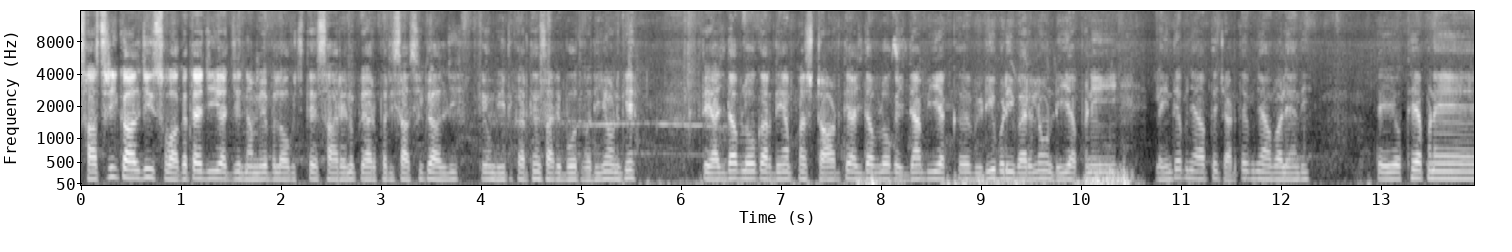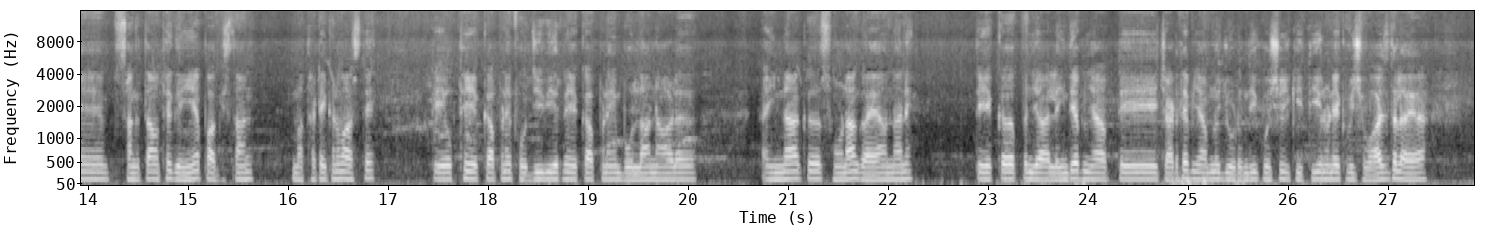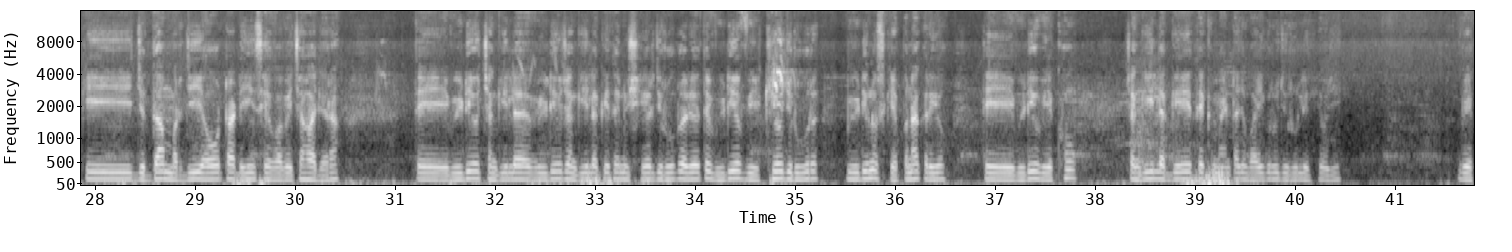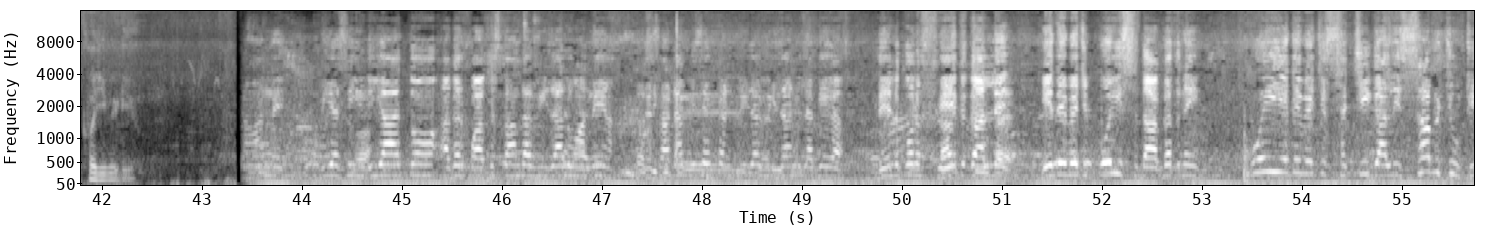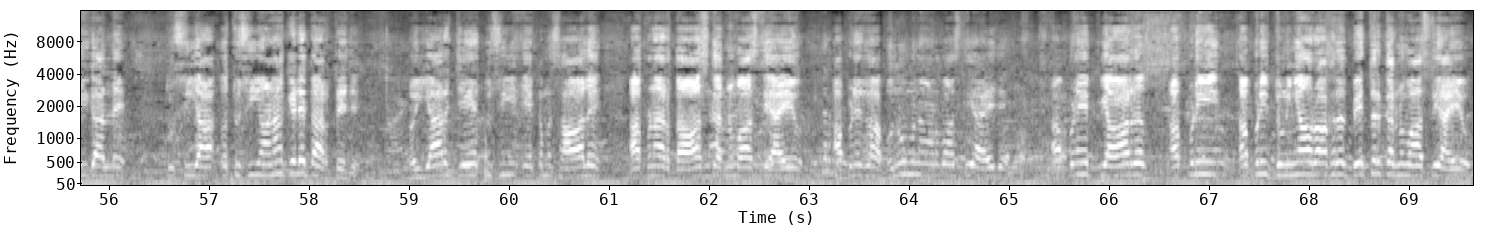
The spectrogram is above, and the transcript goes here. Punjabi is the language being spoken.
ਸਤਿ ਸ੍ਰੀ ਅਕਾਲ ਜੀ, ਸਵਾਗਤ ਹੈ ਜੀ ਅੱਜ ਨਵੇਂ ਬਲੌਗ 'ਚ ਤੇ ਸਾਰਿਆਂ ਨੂੰ ਪਿਆਰ ਭਰੀ ਸਤਿ ਸ੍ਰੀ ਅਕਾਲ ਜੀ ਤੇ ਉਮੀਦ ਕਰਦੇ ਹਾਂ ਸਾਰੇ ਬਹੁਤ ਵਧੀਆ ਹੋਣਗੇ। ਤੇ ਅੱਜ ਦਾ ਬਲੌਗ ਕਰਦੇ ਹਾਂ ਆਪਾਂ ਸਟਾਰਟ ਤੇ ਅੱਜ ਦਾ ਬਲੌਗ ਇਦਾਂ ਵੀ ਇੱਕ ਵੀਡੀਓ ਬੜੀ ਵਾਇਰਲ ਹੋਣ ਡਈ ਆਪਣੀ ਲਹਿੰਦੇ ਪੰਜਾਬ ਤੇ ਚੜ੍ਹਦੇ ਪੰਜਾਬ ਵਾਲਿਆਂ ਦੀ। ਤੇ ਉੱਥੇ ਆਪਣੇ ਸੰਗਤਾਂ ਉੱਥੇ ਗਈਆਂ ਪਾਕਿਸਤਾਨ ਮੱਥਾ ਟੇਕਣ ਵਾਸਤੇ। ਤੇ ਉੱਥੇ ਇੱਕ ਆਪਣੇ ਫੌਜੀ ਵੀਰ ਨੇ ਇੱਕ ਆਪਣੇ ਬੋਲਾਂ ਨਾਲ ਇੰਨਾ ਕੁ ਸੋਹਣਾ ਗਾਇਆ ਉਹਨਾਂ ਨੇ। ਤੇ ਇੱਕ ਪੰਜਾਬ ਲਹਿੰਦੇ ਪੰਜਾਬ ਤੇ ਚੜ੍ਹਦੇ ਪੰਜਾਬ ਨੂੰ ਜੋੜਨ ਦੀ ਕੋਸ਼ਿਸ਼ ਕੀਤੀ, ਉਹਨਾਂ ਨੇ ਇੱਕ ਵਿਸ਼ਵਾਸ ਦਿਲਾਇਆ ਕਿ ਜਿੱਦਾਂ ਮਰਜ਼ੀ ਆਓ ਤੁਹਾਡੀ ਸੇਵਾ ਵਿੱਚ ਹਾਜ਼ਰ ਆ। ਤੇ ਵੀਡੀਓ ਚੰਗੀ ਲ ਵੀਡੀਓ ਚੰਗੀ ਲੱਗੇ ਤੈਨੂੰ ਸ਼ੇਅਰ ਜ਼ਰੂਰ ਕਰਿਓ ਤੇ ਵੀਡੀਓ ਵੇਖਿਓ ਜ਼ਰੂਰ ਵੀਡੀਓ ਨੂੰ ਸਕਿਪ ਨਾ ਕਰਿਓ ਤੇ ਵੀਡੀਓ ਵੇਖੋ। ਚੰਗੀ ਲੱਗੇ ਤੇ ਕਮੈਂਟਾਂ 'ਚ ਵਾਹਿਗੁਰੂ ਜ਼ਰੂਰ ਲਿਖਿਓ ਜੀ। ਵੇਖੋ ਜੀ ਵੀਡੀਓ। ਵੀ ਅਸੀਂ ਇੰਡੀਆ ਤੋਂ ਅਗਰ ਪਾਕਿਸਤਾਨ ਦਾ ਵੀਜ਼ਾ ਲਵਾਉਂਦੇ ਆ ਤੇ ਸਾਡਾ ਕਿਸੇ ਕੰਟਰੀ ਦਾ ਵੀਜ਼ਾ ਨਹੀਂ ਲੱਗੇਗਾ। ਬਿਲਕੁਲ ਫੇਕ ਗੱਲ ਹੈ। ਇਹਦੇ ਵਿੱਚ ਕੋਈ ਸਦਾਕਤ ਨਹੀਂ। ਕੋਈ ਇਹਦੇ ਵਿੱਚ ਸੱਚੀ ਗੱਲ ਨਹੀਂ। ਸਭ ਝੂਠੀ ਗੱਲ ਹੈ ਤੁਸੀਂ ਆ- ਤੁਸੀਂ ਆਣਾ ਕਿਹੜੇ ਦਰ ਤੇ ਜੇ? ਉਹ ਯਾਰ ਜੇ ਤੁਸੀਂ ਇੱਕ ਮਿਸਾਲ ਆਪਣਾ ਅਰਦਾਸ ਕਰਨ ਵਾਸਤੇ ਆਏ ਹੋ ਆਪਣੇ ਰੱਬ ਨੂੰ ਮਨਾਉਣ ਵਾਸਤੇ ਆਏ ਜੇ ਆਪਣੇ ਪਿਆਰ ਆਪਣੀ ਆਪਣੀ ਦੁਨੀਆ ਔਰ ਆਖਰਤ ਬਿਹਤਰ ਕਰਨ ਵਾਸਤੇ ਆਏ ਹੋ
